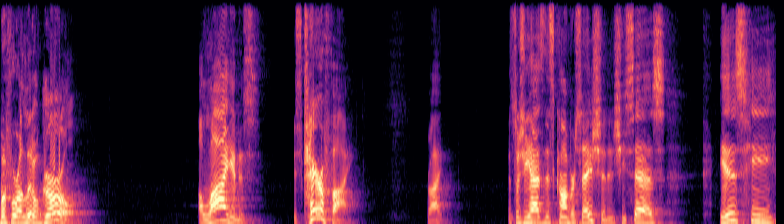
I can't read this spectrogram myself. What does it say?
But for a little girl, a lion is, is terrifying, right? And so she has this conversation and she says, Is he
